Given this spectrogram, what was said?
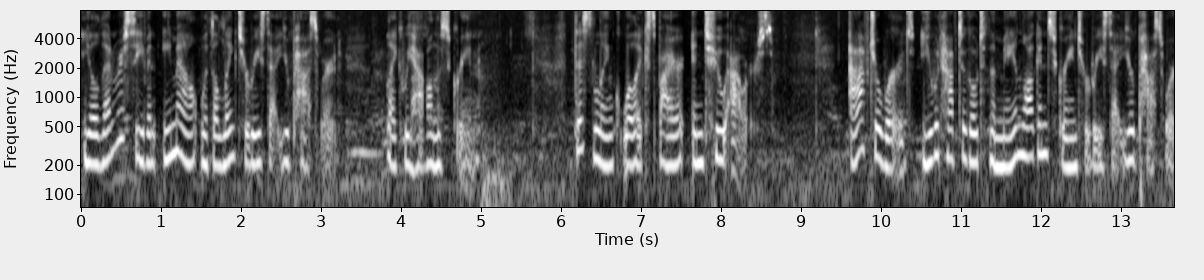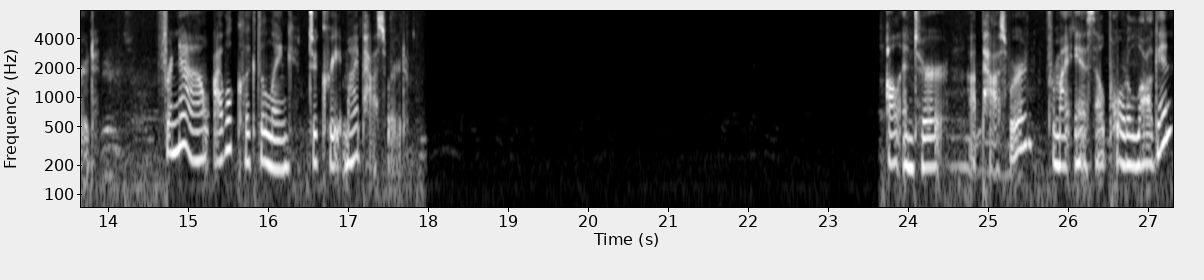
You'll then receive an email with a link to reset your password, like we have on the screen. This link will expire in two hours. Afterwards, you would have to go to the main login screen to reset your password. For now, I will click the link to create my password. I'll enter a password for my ASL portal login.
